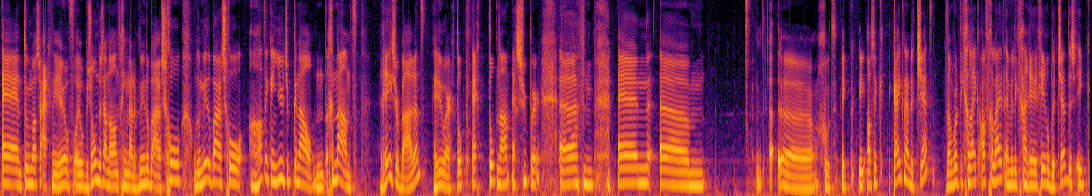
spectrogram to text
en toen was er eigenlijk niet heel, veel, heel bijzonders aan de hand. Ging naar de middelbare school. Op de middelbare school had ik een YouTube kanaal genaamd Racer Barend. Heel erg top. Echt topnaam. Echt super. Um, en... Um, uh, goed, ik, als ik kijk naar de chat, dan word ik gelijk afgeleid en wil ik gaan reageren op de chat. Dus ik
